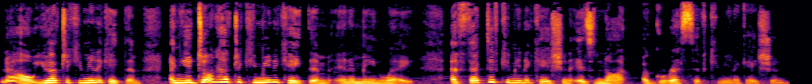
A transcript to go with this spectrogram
No you have to communicate them. And you don't have to communicate them in a mean way. Effective communication is not aggressive communication.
